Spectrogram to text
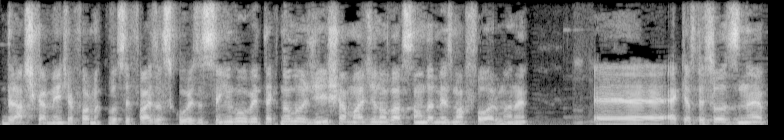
drasticamente a forma que você faz as coisas sem envolver tecnologia e chamar de inovação da mesma forma, né? Uhum. É, é que as pessoas, né,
